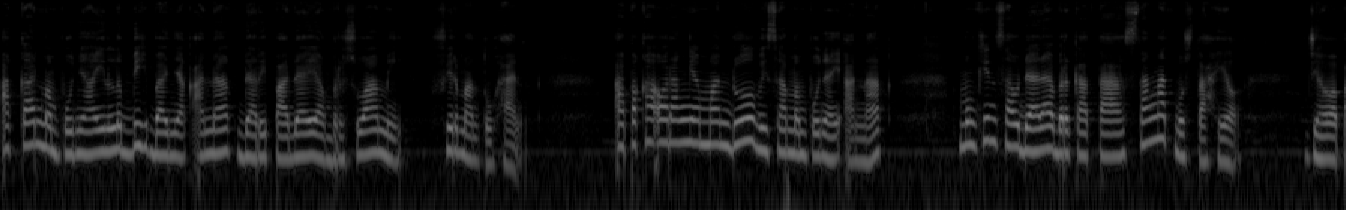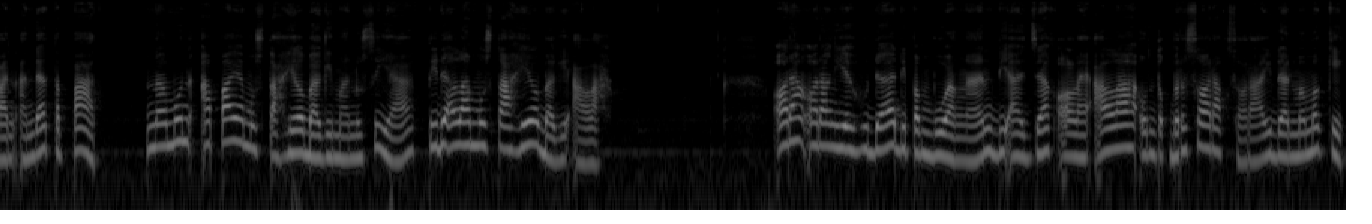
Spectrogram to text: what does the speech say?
akan mempunyai lebih banyak anak daripada yang bersuami, firman Tuhan. Apakah orang yang mandul bisa mempunyai anak? Mungkin saudara berkata sangat mustahil. Jawaban Anda tepat namun apa yang mustahil bagi manusia tidaklah mustahil bagi Allah. Orang-orang Yehuda di pembuangan diajak oleh Allah untuk bersorak-sorai dan memekik,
